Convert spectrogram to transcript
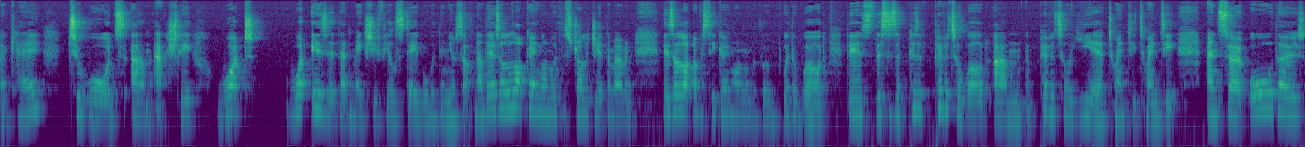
okay, towards um, actually what what is it that makes you feel stable within yourself? Now there's a lot going on with astrology at the moment. There's a lot obviously going on with the with the world. There's this is a pivotal world um a pivotal year 2020 and so all those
